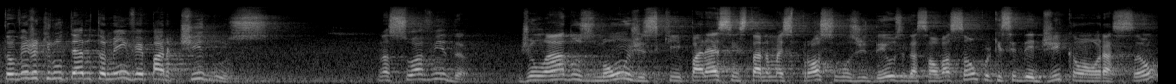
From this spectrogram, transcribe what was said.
Então veja que Lutero também vê partidos na sua vida. De um lado, os monges que parecem estar mais próximos de Deus e da salvação, porque se dedicam à oração,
